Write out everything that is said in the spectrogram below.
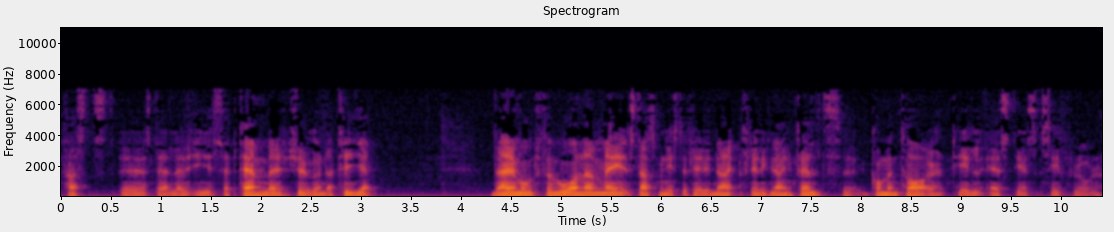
fastställer i september 2010. Däremot förvånar mig statsminister Fredrik Reinfeldts eh, kommentar till SDs siffror.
